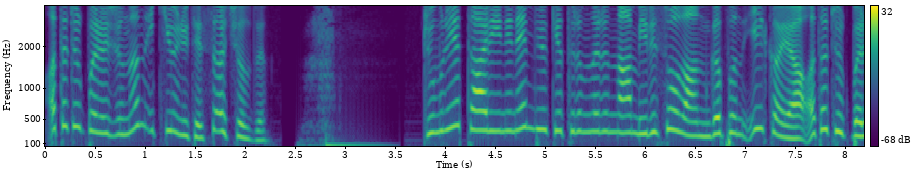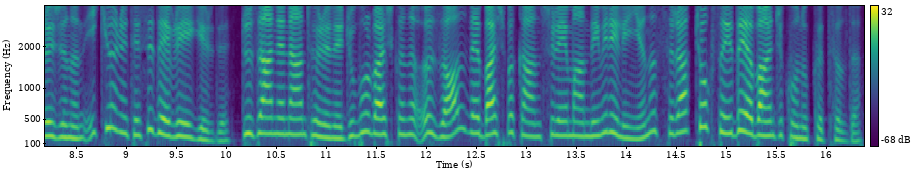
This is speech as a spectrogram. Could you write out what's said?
Atatürk Barajı'nın iki ünitesi açıldı. Cumhuriyet tarihinin en büyük yatırımlarından birisi olan GAP'ın ilk ayağı Atatürk Barajı'nın iki ünitesi devreye girdi. Düzenlenen törene Cumhurbaşkanı Özal ve Başbakan Süleyman Demirel'in yanı sıra çok sayıda yabancı konuk katıldı.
